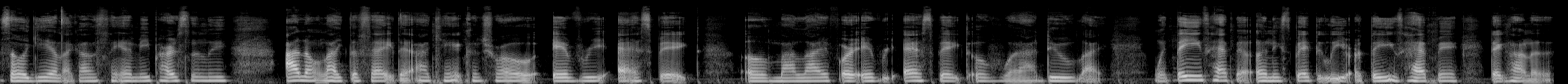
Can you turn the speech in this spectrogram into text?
So again, like I was saying, me personally, I don't like the fact that I can't control every aspect of my life or every aspect of what I do. Like when things happen unexpectedly or things happen that kind of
